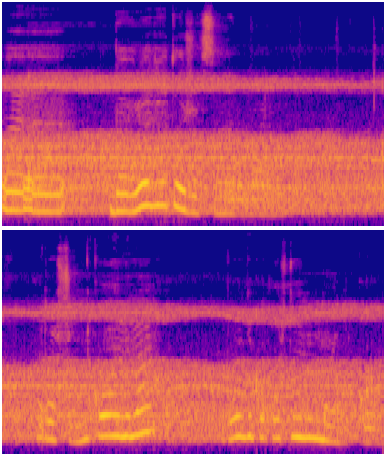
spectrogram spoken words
Э, да, вроде тоже все нормально. Хорошо, а никого нема. Вроді поки що нема нікого.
